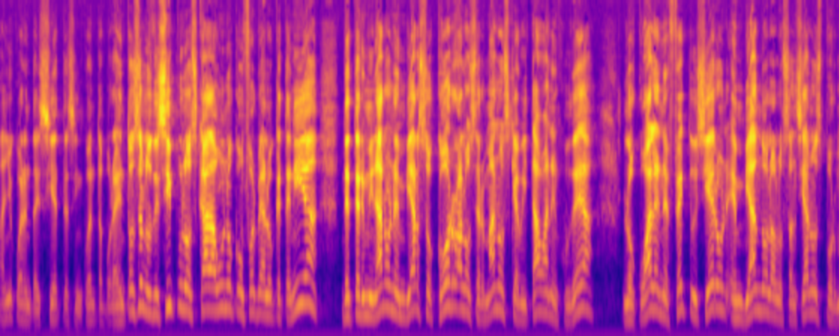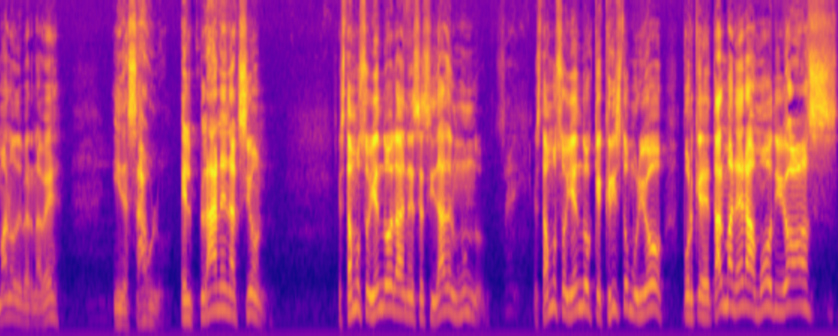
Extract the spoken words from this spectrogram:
año 47, 50 por ahí. Entonces los discípulos, cada uno conforme a lo que tenía, determinaron enviar socorro a los hermanos que habitaban en Judea, lo cual en efecto hicieron enviándolo a los ancianos por mano de Bernabé y de Saulo. El plan en acción. Estamos oyendo la necesidad del mundo. Estamos oyendo que Cristo murió porque de tal manera amó Dios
